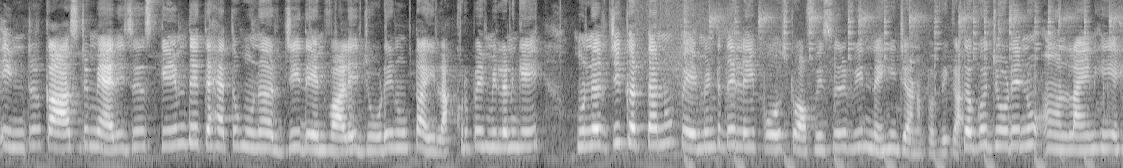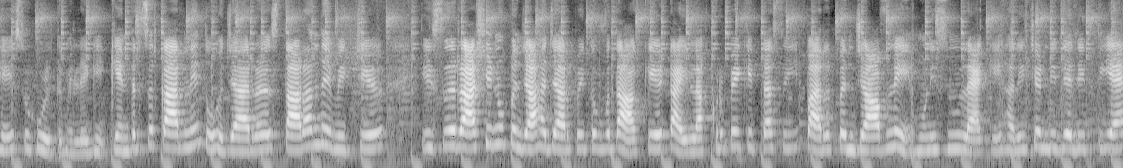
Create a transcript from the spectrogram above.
ਇੰਟਰਕਾਸਟ ਮੈਰਿਜ ਸਕੀਮ ਦੇ ਤਹਿਤ ਹੁਣ ਅਰਜੀ ਦੇਣ ਵਾਲੇ ਜੋੜੇ ਨੂੰ 2.5 ਲੱਖ ਰੁਪਏ ਮਿਲਣਗੇ। ਹੁਣ ਅਰਜੀਕਰਤਾ ਨੂੰ ਪੇਮੈਂਟ ਦੇ ਲਈ ਪੋਸਟ ਆਫਿਸ ਵੀ ਨਹੀਂ ਜਾਣਾ ਪਵੇਗਾ। ਸਗੋਂ ਜੋੜੇ ਨੂੰ ਆਨਲਾਈਨ ਹੀ ਇਹ ਸਹੂਲਤ ਮਿਲੇਗੀ। ਕੇਂਦਰ ਸਰਕਾਰ ਨੇ 2017 ਦੇ ਵਿੱਚ ਇਸ ਰਾਸ਼ੀ ਨੂੰ 50000 ਰੁਪਏ ਤੋਂ ਵਧਾ ਕੇ 2.5 ਲੱਖ ਰੁਪਏ ਕੀਤਾ ਸੀ, ਪਰ ਪੰਜਾਬ ਨੇ ਹੁਣ ਇਸ ਨੂੰ ਲੈ ਕੇ ਹਰੀ ਝੰਡੀ ਦੇ ਦਿੱਤੀ ਹੈ।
